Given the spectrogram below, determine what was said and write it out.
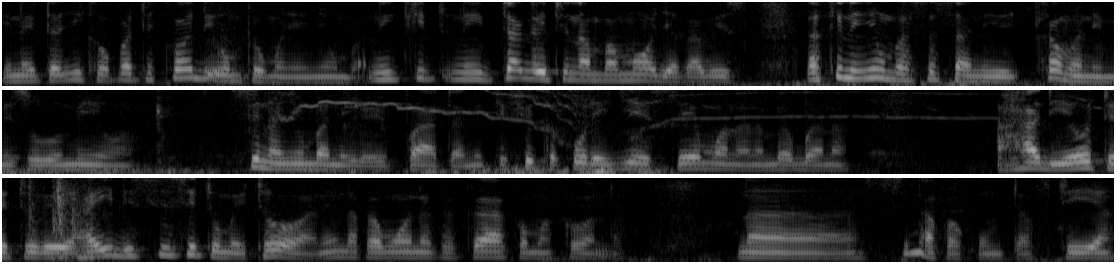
Inahitajika upate kodi umpe mwenye nyumba, ni kitu, ni target namba moja kabisa. Lakini nyumba sasa ni kama nimezulumiwa, sina nyumba niliyoipata. Nikifika kule GSM ananiambia bwana, ahadi yote tuliyoahidi sisi tumetoa, nenda kamwone kaka yako Makonda, na sina kwa kumtafutia.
